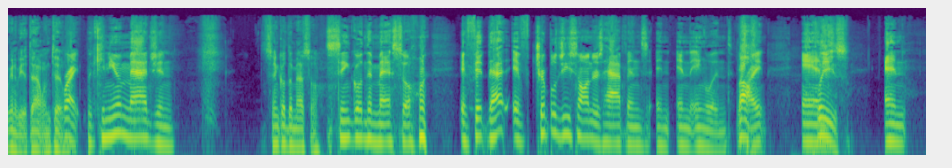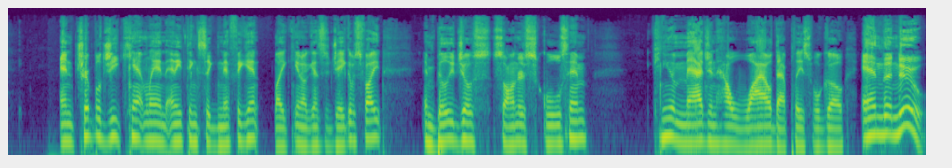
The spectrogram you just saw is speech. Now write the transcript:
going to be at that one too. right, but can you imagine Cinco de Meso. Cinco de Mayo? If it that if Triple G Saunders happens in in England, Oh, right? And Please. and and Triple G can't land anything significant, like you know against the Jacobs fight, and Billy Joe Saunders schools him. Can you imagine how wild that place will go? And the new,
